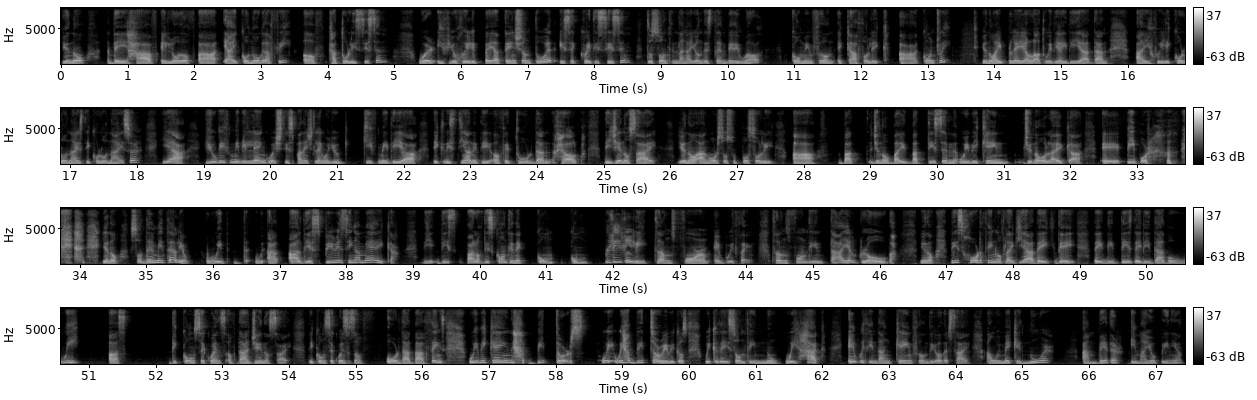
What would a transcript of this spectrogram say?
you know, they have a lot of uh, iconography of Catholicism, where if you really pay attention to it, it's a criticism to something that I understand very well, coming from a Catholic uh, country. You know, I play a lot with the idea that I really colonize the colonizer. Yeah, you give me the language, the Spanish language. You give me the uh, the Christianity of a tool that help the genocide. You know, and also supposedly uh, but you know by baptism we became you know like uh, uh, people you know so let me tell you with, the, with uh, all the experience in america the, this part of this continent com- completely transform everything transform the entire globe you know this whole thing of like yeah they they they did this they did that but we as the consequence of that genocide the consequences of all that bad things, we became victors. We, we have victory because we create something new. We hack everything that came from the other side and we make it newer and better, in my opinion.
